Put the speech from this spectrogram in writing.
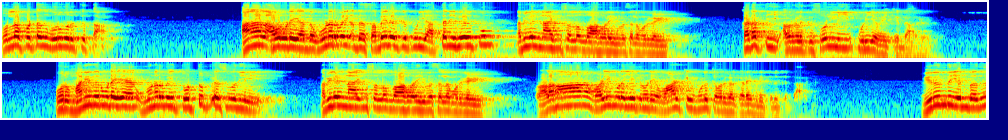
சொல்லப்பட்டது ஒருவருக்குத்தான். ஆனால் அவருடைய அந்த உணர்வை அந்த சபையில் இருக்கக்கூடிய அத்தனை பேருக்கும் நபிகள் நாயகம் ஸல்லல்லாஹு அலைஹி வஸல்லம் அவர்கள் கடத்தி அவர்களுக்கு சொல்லி புரிய வைக்கின்றார்கள். ஒரு மனிதனுடைய உணர்வை தொட்டு பேசுவதில் நபிகள் நாயகம் ஸல்லல்லாஹு அலைஹி வசல்லம் அவர்கள் ஒரு அழகான வழிமுறையை தன்னுடைய வாழ்க்கை முழுக்க அவர்கள் கடைபிடித்திருக்கின்றார்கள். விருந்து என்பது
